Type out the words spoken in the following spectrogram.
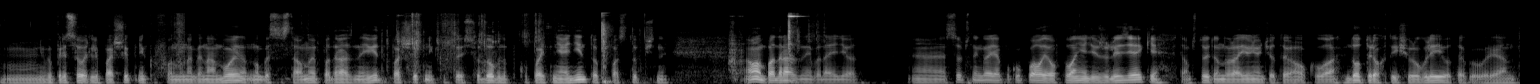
выпрессователь подшипников, он многонабойный, многосоставной под разные виды подшипников. То есть удобно покупать не один, только подступочный. А он под разные подойдет. Э, собственно говоря, покупал его в планете железяки. Там стоит он в районе что-то около до 3000 рублей. Вот такой вариант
